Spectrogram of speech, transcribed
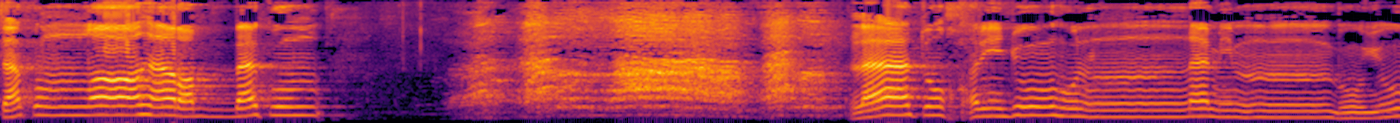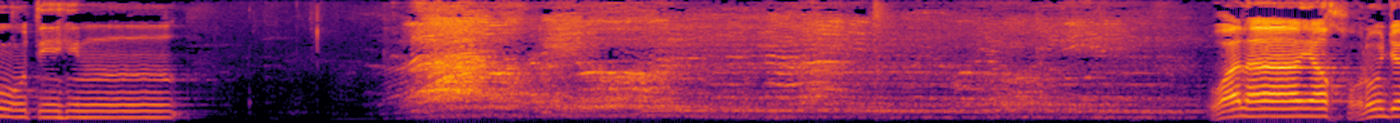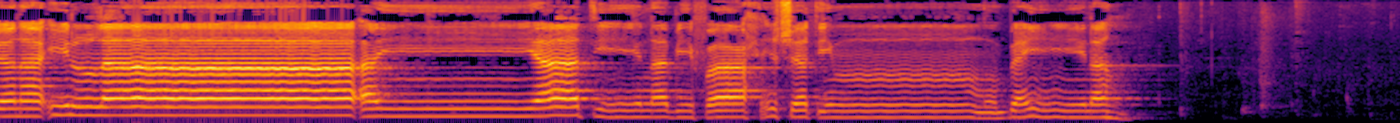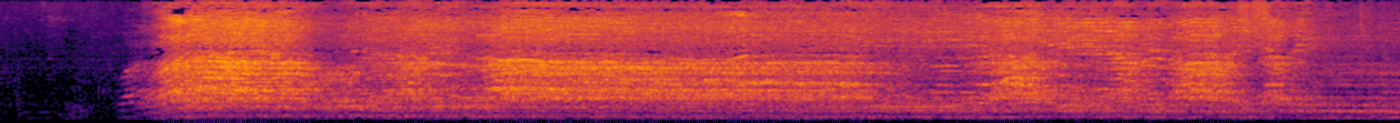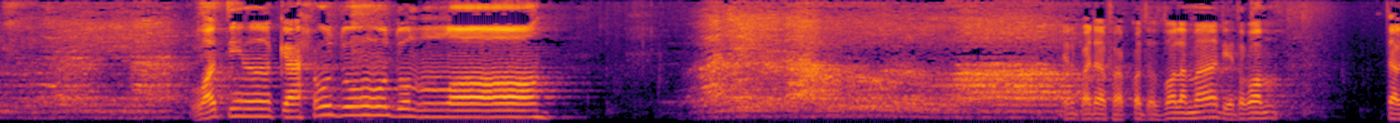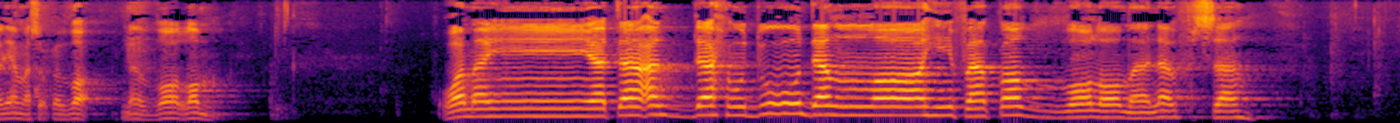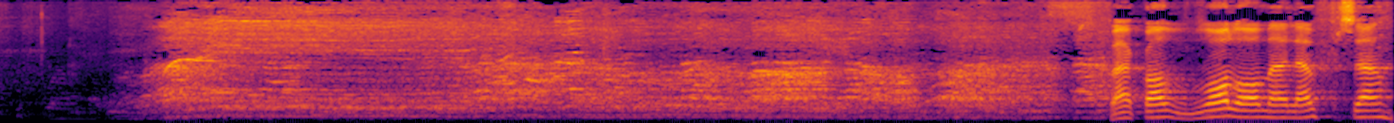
واتقوا الله ربكم. لا تخرجوهن من بيوتهن. ولا يخرجن إلا أن ياتين بفاحشة مبينة وتلك حدود الله pada faqad zalama di idgham dalnya masuk ke dha dan zalam ومن يتعد حدود الله فقد ظلم نفسه فقد ظلم نفسه.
